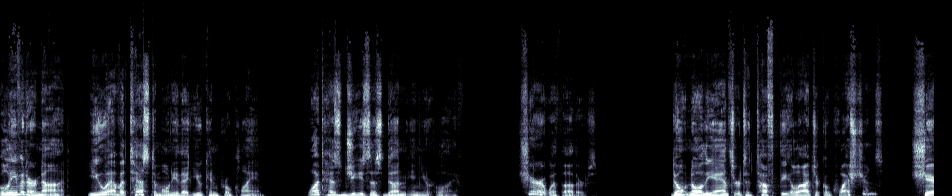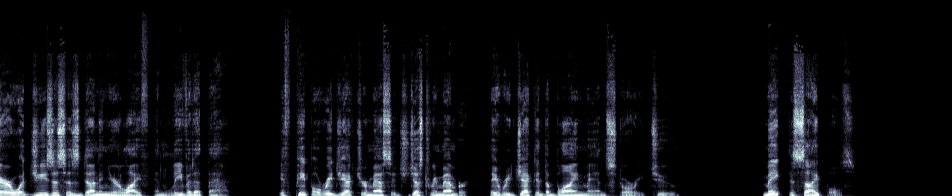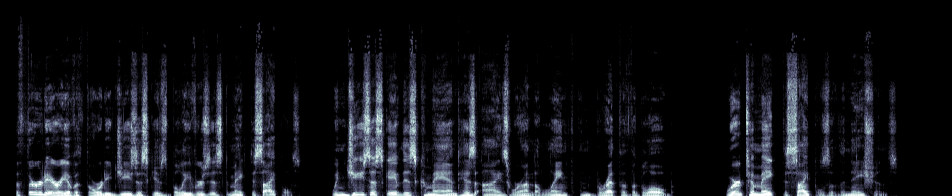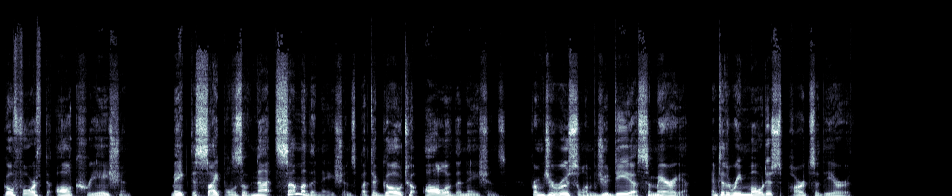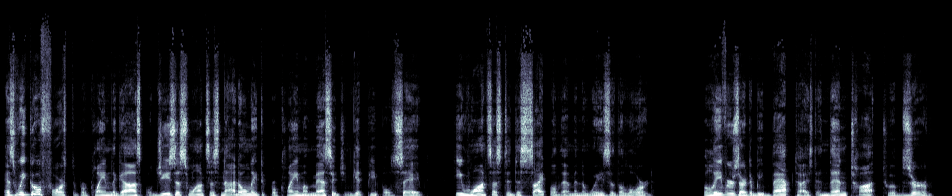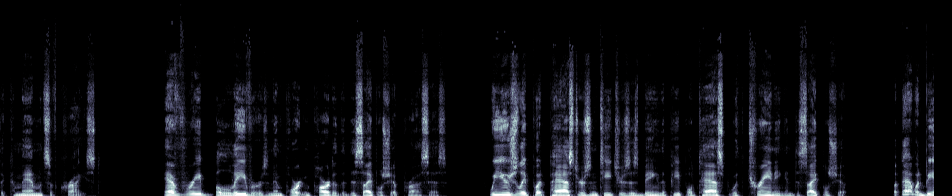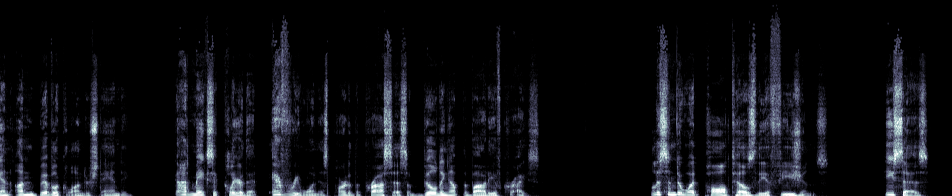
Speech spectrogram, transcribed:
Believe it or not, you have a testimony that you can proclaim. What has Jesus done in your life? Share it with others. Don't know the answer to tough theological questions? Share what Jesus has done in your life and leave it at that. If people reject your message, just remember they rejected the blind man's story too. Make disciples. The third area of authority Jesus gives believers is to make disciples. When Jesus gave this command, his eyes were on the length and breadth of the globe. We're to make disciples of the nations. Go forth to all creation. Make disciples of not some of the nations, but to go to all of the nations from Jerusalem, Judea, Samaria, and to the remotest parts of the earth. As we go forth to proclaim the gospel, Jesus wants us not only to proclaim a message and get people saved, he wants us to disciple them in the ways of the Lord. Believers are to be baptized and then taught to observe the commandments of Christ. Every believer is an important part of the discipleship process. We usually put pastors and teachers as being the people tasked with training and discipleship, but that would be an unbiblical understanding. God makes it clear that everyone is part of the process of building up the body of Christ. Listen to what Paul tells the Ephesians. He says,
